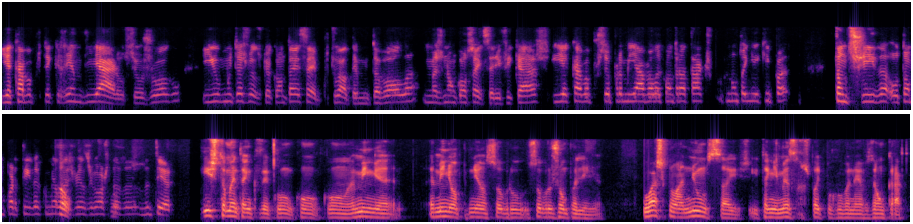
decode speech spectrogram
e acaba por ter que rendilhar o seu jogo. E muitas vezes o que acontece é Portugal tem muita bola, mas não consegue ser eficaz e acaba por ser permeável a contra-ataques porque não tem a equipa tão descida ou tão partida como ele não. às vezes gosta de, de, ter. Isto também tem que ver com, com, com, a, minha, a minha opinião sobre o, sobre o João Palhinha. Eu acho que não há nenhum 6 e tenho imenso respeito pelo Ruben Neves, é um craque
